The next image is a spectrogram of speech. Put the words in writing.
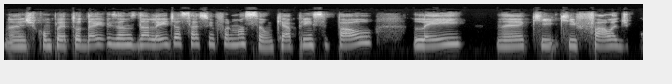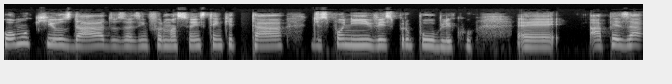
né, a gente completou 10 anos da Lei de Acesso à Informação, que é a principal lei né, que, que fala de como que os dados, as informações têm que estar disponíveis para o público. É, apesar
